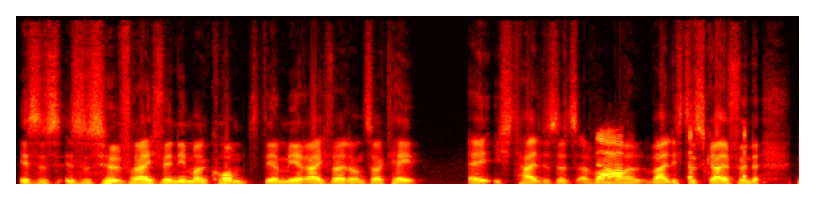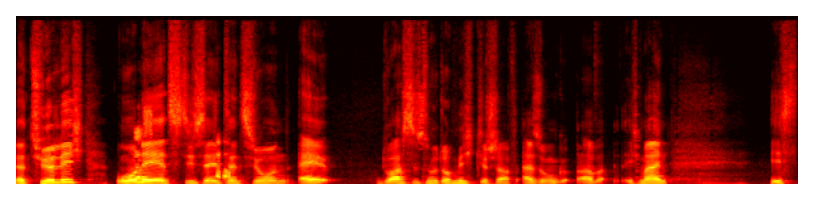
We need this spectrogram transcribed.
ist es, ist es hilfreich, wenn jemand kommt, der mehr Reichweite und sagt, hey, ey, ich teile das jetzt einfach da, mal, weil ich das geil finde. Natürlich, ohne jetzt diese Intention, ey, du hast es nur durch mich geschafft. Also, aber ich meine, ich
